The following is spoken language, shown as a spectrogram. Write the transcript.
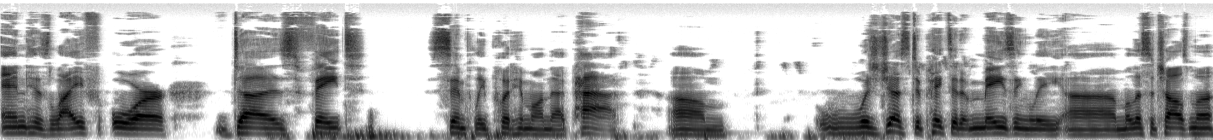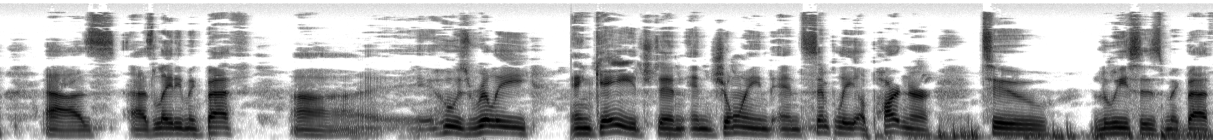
end his life, or does fate simply put him on that path? Um, was just depicted amazingly. Uh, Melissa Chalsma as as Lady Macbeth, uh, who is really engaged and, and joined and simply a partner to Luis's Macbeth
